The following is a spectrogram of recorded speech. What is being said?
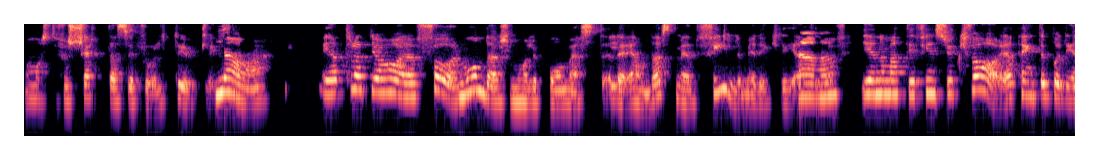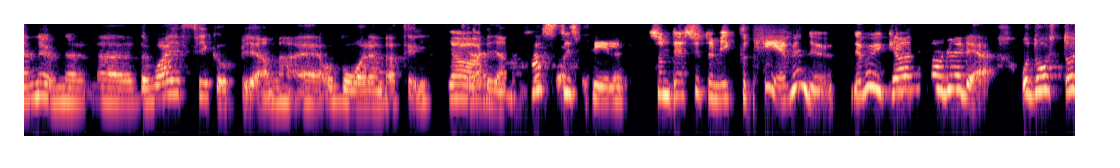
Man måste försätta sig fullt ut. Liksom. Ja, jag tror att jag har en förmån där som håller på mest eller endast med film i det kreativa. Uh-huh. Genom att det finns ju kvar. Jag tänkte på det nu när, när The Wife gick upp igen eh, och går ända till Ja, en fantastisk film som dessutom gick på TV nu. Det var ju kul. Ja, det gjorde det. Och då, då,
